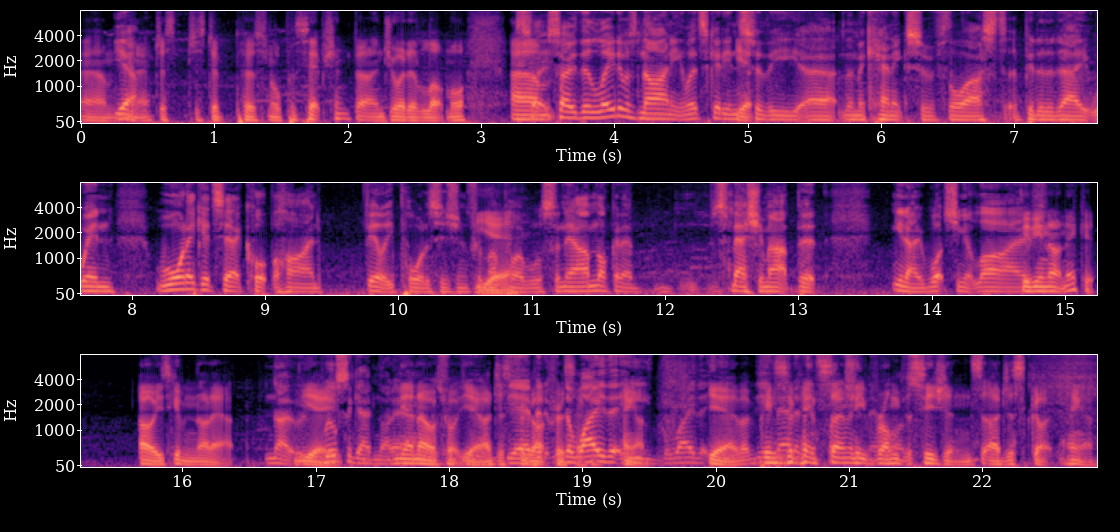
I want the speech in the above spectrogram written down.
Um, Yeah. you know, just just a personal perception, but I enjoyed it a lot more. So, Um, so the leader was 90. Let's get into the uh, the mechanics of the last bit of the day. When Warner gets out caught behind, fairly poor decision from Yeah. umpire Wilson. Now I'm not going to smash him up, but you know, watching it live. did he not nick it? Oh, he's given not out. No, Yeah. Wilson gave not out. Yeah, no, it's what, yeah, I just yeah, forgot but for a the second. way that Hang he, on. the way that yeah, he, but the because there've been so many wrong was. decisions, I just got hang on.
